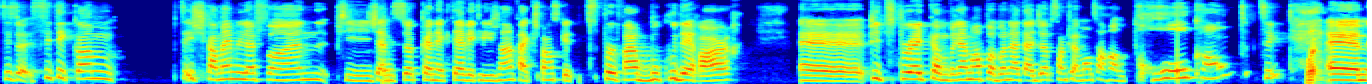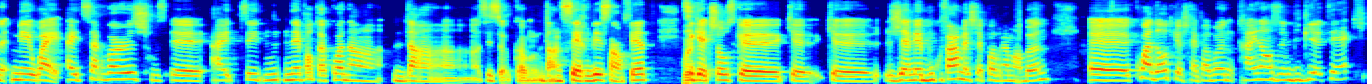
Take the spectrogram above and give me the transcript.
c'est ça, si t'es comme. Je suis quand même le fun, puis j'aime ça connecter avec les gens. Fait que je pense que tu peux faire beaucoup d'erreurs euh, puis tu peux être comme vraiment pas bonne à ta job sans que le monde s'en rende trop compte, tu sais. Euh, mais ouais, être serveuse, je trouve, euh, être n'importe quoi dans, dans c'est ça, comme dans le service en fait, c'est quelque chose que, que, que j'aimais beaucoup faire, mais je suis pas vraiment bonne. Euh, quoi d'autre que je serais pas bonne? Travailler dans une bibliothèque,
